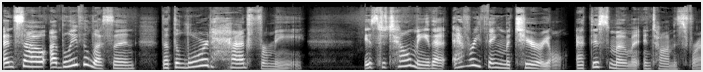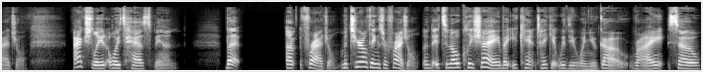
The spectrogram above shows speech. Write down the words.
And so I believe the lesson that the Lord had for me is to tell me that everything material at this moment in time is fragile. Actually, it always has been. But uh, fragile. Material things are fragile. It's an old cliche, but you can't take it with you when you go, right? So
